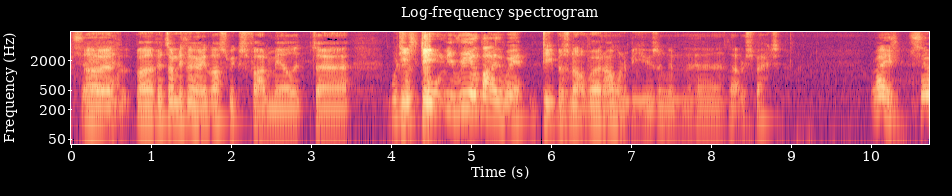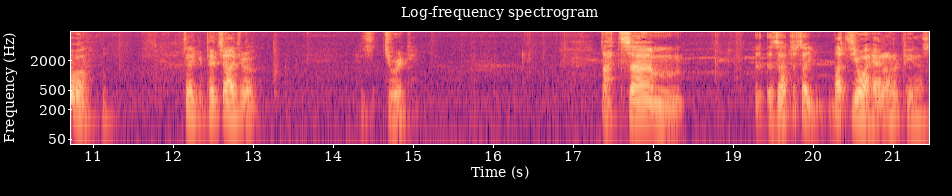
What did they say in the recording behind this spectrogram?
So, Uh, well, if it's anything like last week's fan mail, it uh, which deep- was deep- totally real, by the way. deep is not a word I want to be using in uh, that respect. Right, so take a picture, Drew. It's Drake. That's um, is that just like That's your head on a penis.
